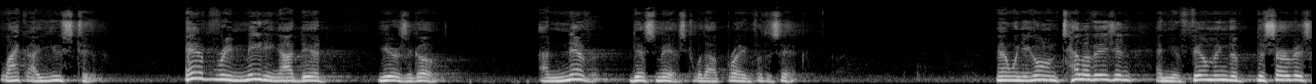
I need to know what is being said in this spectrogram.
like I used to. Every meeting I did years ago, I never dismissed without praying for the sick. Now, when you go on television and you're filming the, the service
